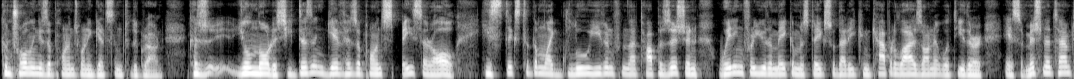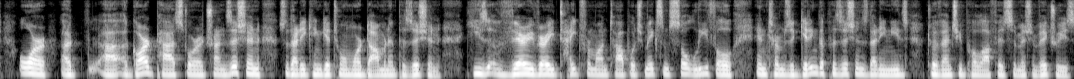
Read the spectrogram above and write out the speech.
controlling his opponents when he gets them to the ground because you'll notice he doesn't give his opponents space at all. He sticks to them like glue, even from that top position, waiting for you to make a mistake so that he can capitalize on it with either a submission attempt or a, uh, a guard pass or a transition so that he can get to a more dominant position. He's very, very tight from on top, which makes him so lethal in terms of getting the positions that he needs to eventually pull off his submission victories.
